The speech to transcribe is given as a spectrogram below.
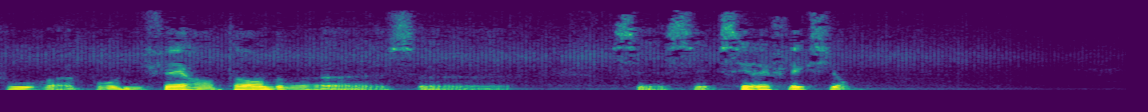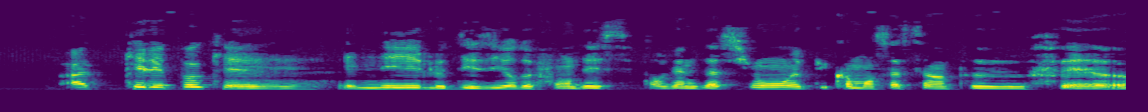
pour, pour lui faire entendre ce, ces réflexions à quelle époque est, né le désir de fonder cette organisation et puis comment ça s'est un peu fait euh?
